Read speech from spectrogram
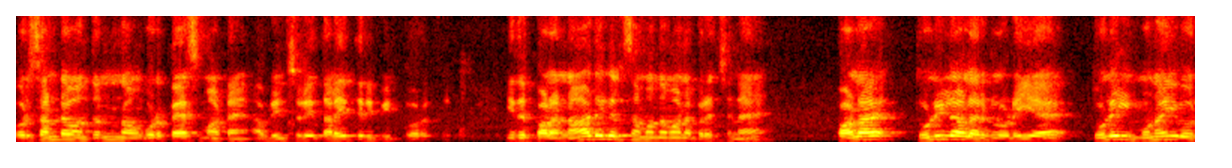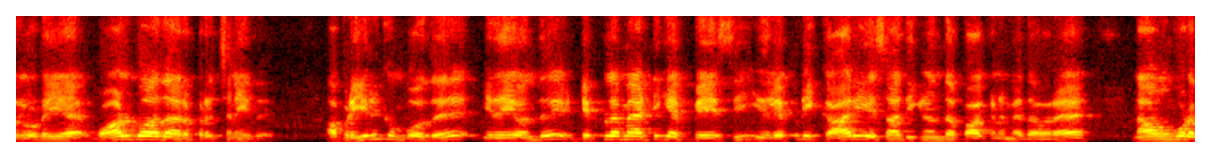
ஒரு சண்டை வந்தோன்னு நான் கூட பேச மாட்டேன் அப்படின்னு சொல்லி தலை திருப்பிட்டு போகிறது இது பல நாடுகள் சம்பந்தமான பிரச்சனை. பல தொழிலாளர்களுடைய தொழில் முனைவோர்களுடைய வாழ்வாதார பிரச்சனை இது. அப்படி இருக்கும்போது இதை வந்து டிப்ளமேட்டிக்காக பேசி இதில் எப்படி காரியை சாதிக்கணும் தான் பார்க்கணுமே தவிர நான் உங்க கூட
